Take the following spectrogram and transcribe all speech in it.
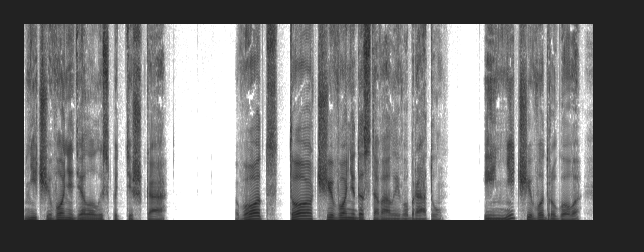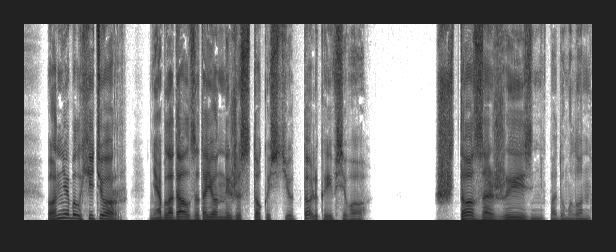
ничего не делал из-под тишка. Вот то, чего не доставало его брату. И ничего другого — он не был хитер, не обладал затаенной жестокостью, только и всего. «Что за жизнь?» — подумал он.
